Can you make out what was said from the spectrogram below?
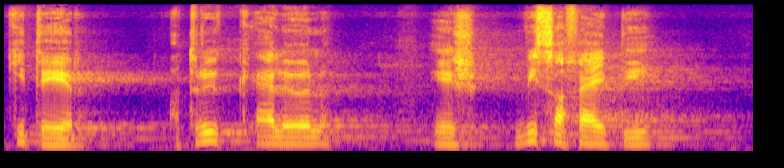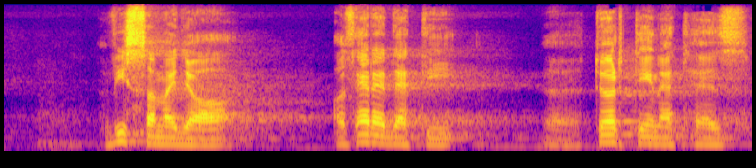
kitér a trükk elől, és visszafejti, visszamegy a, az eredeti történethez,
